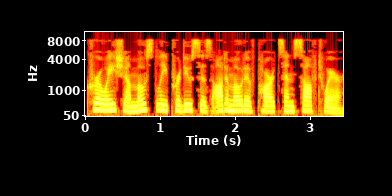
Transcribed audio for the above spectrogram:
Croatia mostly produces automotive parts and software.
